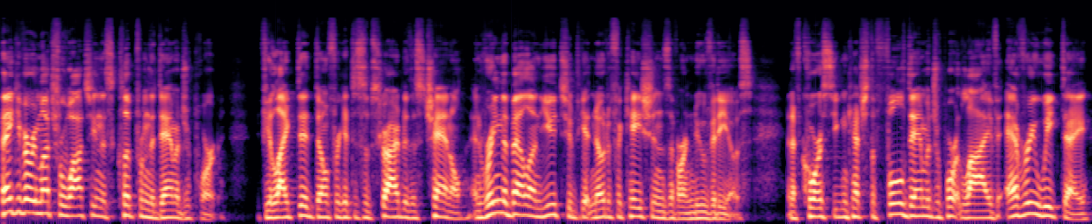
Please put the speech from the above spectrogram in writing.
Thank you very much for watching this clip from the Damage Report. If you liked it, don't forget to subscribe to this channel and ring the bell on YouTube to get notifications of our new videos. And of course, you can catch the full Damage Report live every weekday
